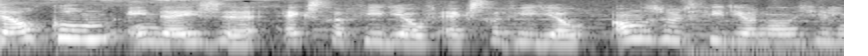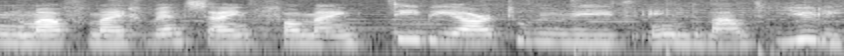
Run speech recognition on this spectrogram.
Welkom in deze extra video of extra video, ander soort video dan dat jullie normaal van mij gewend zijn van mijn TBR To Be Read in de maand juli.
